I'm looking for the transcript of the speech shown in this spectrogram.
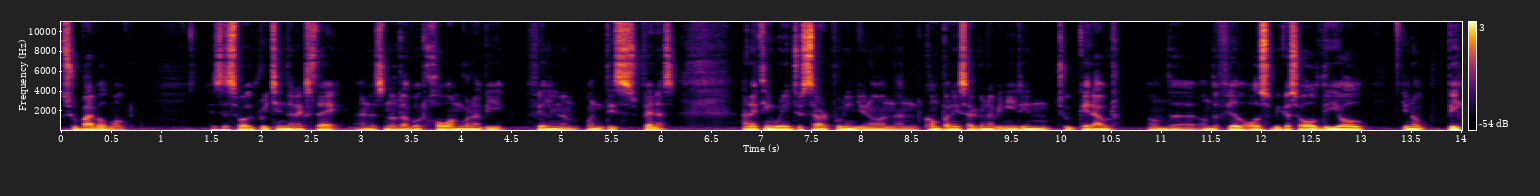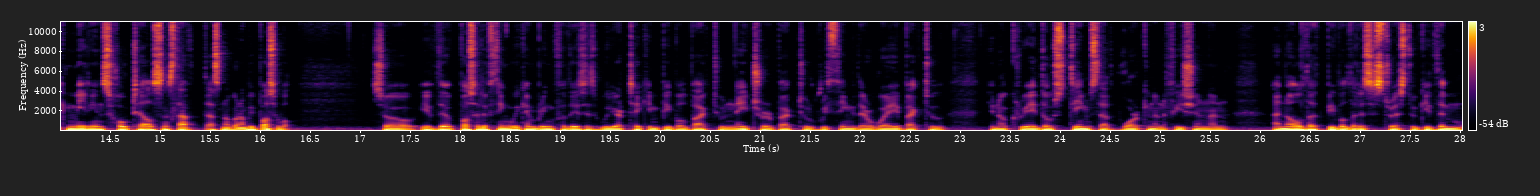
survival mode it's just about reaching the next day and it's not about how i'm gonna be feeling when this finishes and i think we need to start putting you know and, and companies are gonna be needing to get out on the on the field also because all the all you know big meetings hotels and stuff that's not gonna be possible. So if the positive thing we can bring for this is we are taking people back to nature back to rethink their way back to you know create those teams that work in an efficient and and all that people that is stressed to give them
